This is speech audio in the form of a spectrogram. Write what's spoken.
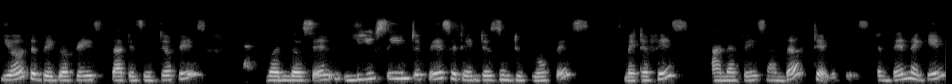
Here, the bigger phase, that is interphase. When the cell leaves the interphase, it enters into prophase, metaphase, anaphase, and the telophase. And then again,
